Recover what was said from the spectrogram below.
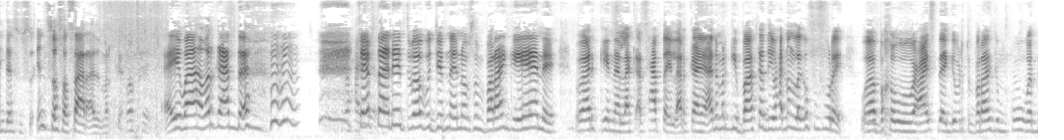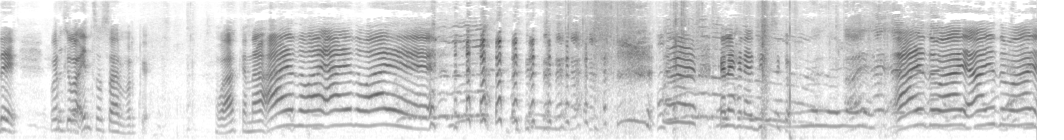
intaas inta soo soo saar ada marka. Ay marka hadda qaybtaaneet baabu jeedna inuusan baraanka aheene waa arkeyna laakiin asxaabta il arkaya ana markii baakadii wax dhan laga fufuray waa baqawo waxaa istaa gabarta baraanka makuu wadee marka waa inta soo saar marka waa kana aayada waaye aayada waaye kale xina digsiko aayada waaye aayada waaye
